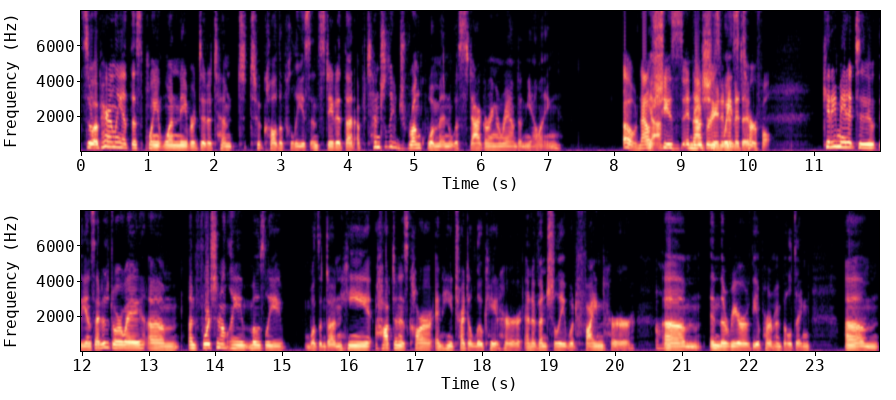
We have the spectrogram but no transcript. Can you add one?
so apparently at this point, one neighbor did attempt to call the police and stated that a potentially drunk woman was staggering around and yelling. Oh, now Yeah. she's Now she's inebriated and it's her fault. Kitty made it to the inside of the doorway. Um, unfortunately, Moseley wasn't done. He hopped in his car and he tried to locate her and eventually would find her um, in the rear of the apartment building. Um,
